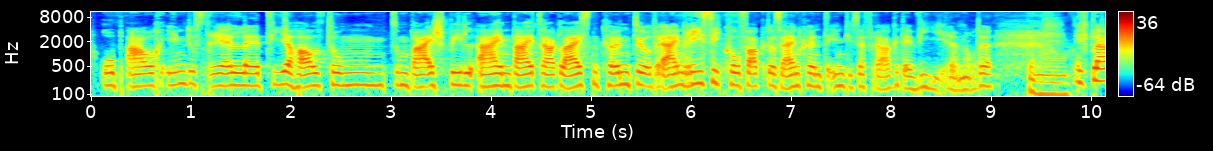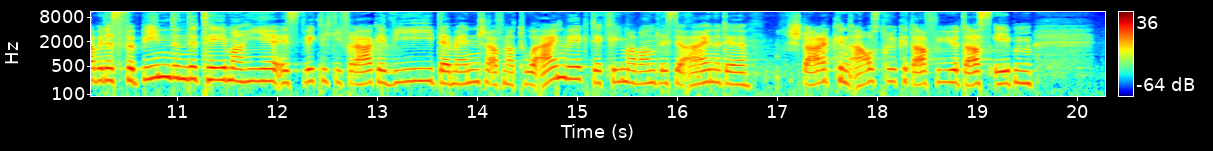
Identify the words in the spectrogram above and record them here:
ob auch industrielle Tierhaltung zum Beispiel einen Beitrag leisten könnte oder ein Risikofaktor sein könnte in dieser Frage der Viren, oder? Genau. Ich glaube, das verbindende Thema hier ist wirklich die Frage, wie der Mensch auf Natur einwirkt. Der Klimawandel ist ja einer der starken Ausdrücke dafür, dass eben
